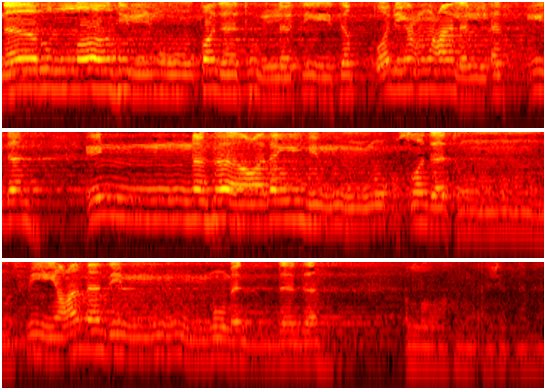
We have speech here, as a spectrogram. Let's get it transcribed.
نار الله الموقدة التي تطلع على الأفئدة إنها عليهم مؤصدة في عمد ممددة. اللهم أجرنا من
